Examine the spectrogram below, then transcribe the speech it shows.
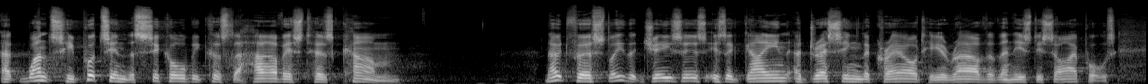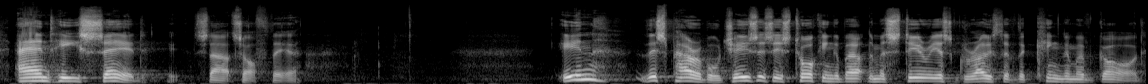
at once he puts in the sickle because the harvest has come. Note firstly that Jesus is again addressing the crowd here rather than his disciples. And he said, it starts off there. In this parable, Jesus is talking about the mysterious growth of the kingdom of God.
